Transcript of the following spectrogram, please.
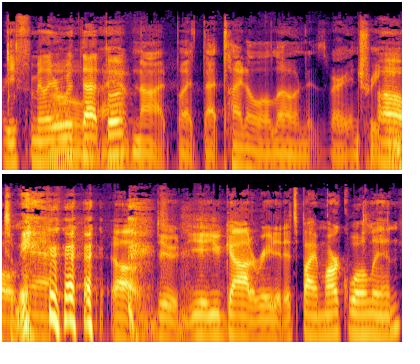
Are you familiar with that book? I have not, but that title alone is very intriguing Oh to me. man! oh, dude, you, you got to read it. It's by Mark Wolynn.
